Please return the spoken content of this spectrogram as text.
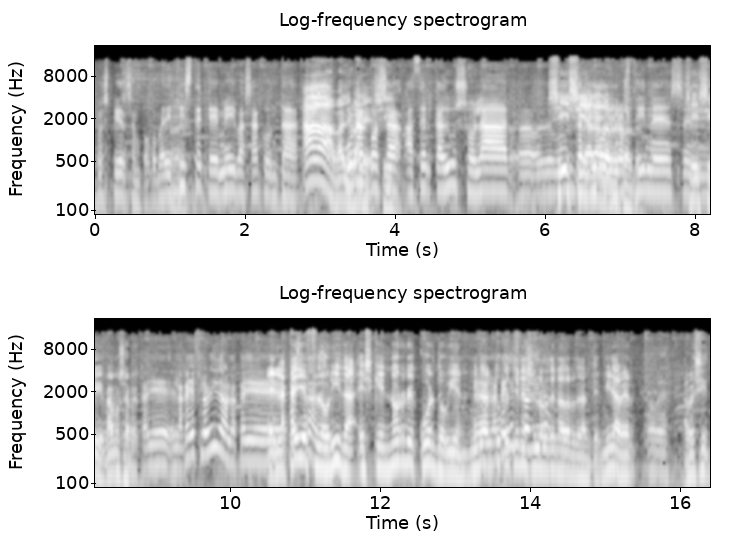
Pues piensa un poco. Me dijiste que me ibas a contar Ah, vale, una vale. cosa sí. acerca de un solar. eh, Sí, un sí, ahora lo recuerdo. cines. Sí, en sí, vamos a la ver. calle- ¿En la calle Florida o en la calle.? En la calle? Florida, es que no recuerdo bien. Mira, ¿En la tú que tienes el ordenador delante. Mira, a ver, A ver. a ver si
